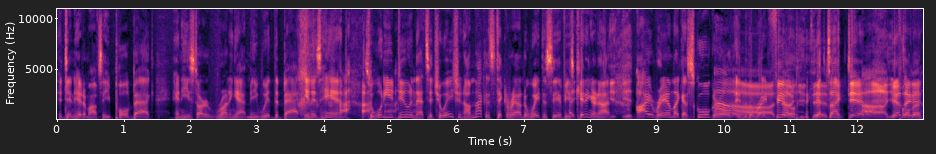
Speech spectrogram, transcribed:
It didn't hit him, obviously. He pulled back, and he started running at me with the bat in his hand. so what do you do in that situation? I'm not going to stick around to wait to see if he's kidding or not. You- you- I ran like a schoolgirl into the Ah, right no, field. you yes, I did. Ah, yes, I did.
